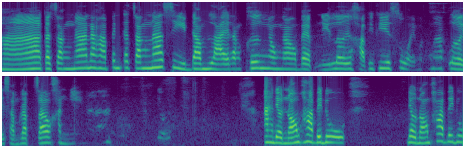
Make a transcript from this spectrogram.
ฮากระจังหน้านะคะ เป็นกระจังหน้าสีดำลายรังผึ้งเงาๆแบบนี้เลยค่ะ พี่ๆสวยมากๆเลยสำหรับเจ้าคันนี้นะเดี๋ยวอะเดี๋ยวน้องพาไปดู เดี๋ยวน้องพาไปดู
